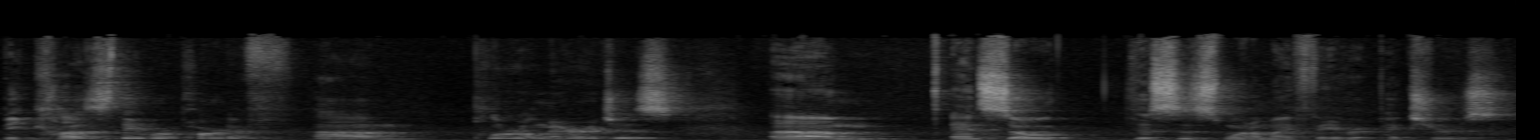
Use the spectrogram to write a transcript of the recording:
because they were part of um, plural marriages. Um, and so this is one of my favorite pictures.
